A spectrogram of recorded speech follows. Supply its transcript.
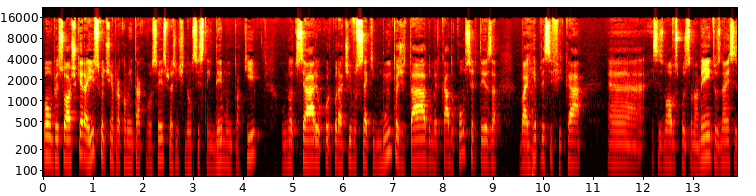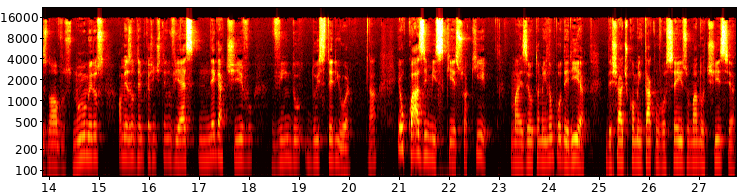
Bom, pessoal, acho que era isso que eu tinha para comentar com vocês, para a gente não se estender muito aqui. O noticiário corporativo segue muito agitado, o mercado com certeza vai reprecificar é, esses novos posicionamentos, né, esses novos números, ao mesmo tempo que a gente tem um viés negativo vindo do exterior. Tá? Eu quase me esqueço aqui, mas eu também não poderia deixar de comentar com vocês uma notícia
